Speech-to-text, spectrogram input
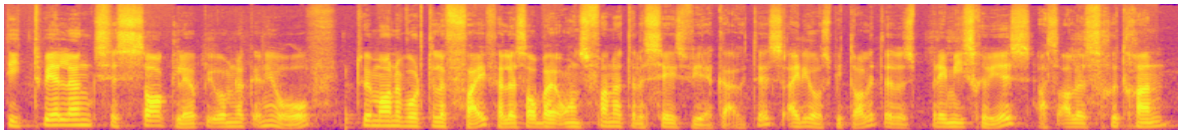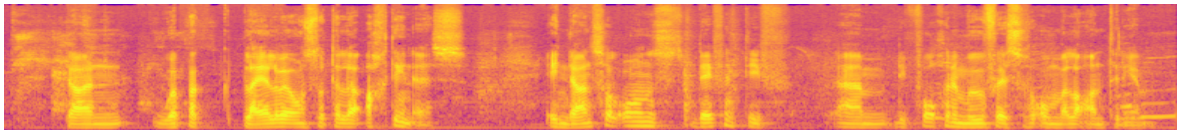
Die tweeling se saak lê op die oomblik in die hof. Twee maande word hulle 5. Hulle is al by ons vandat hulle 6 weke oud is uit die hospitaal het. Dit is premies gewees. As alles goed gaan, dan hoop ek bly hulle by ons tot hulle 18 is en dan sal ons definitief ehm um, die volgende move is om hulle aan te neem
